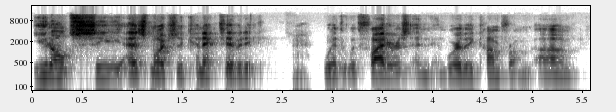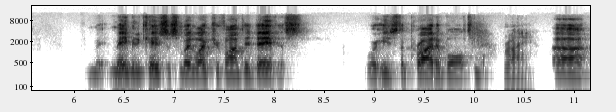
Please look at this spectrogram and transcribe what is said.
you don't see as much the connectivity hmm. with, with fighters and, and where they come from. Um, maybe the case of somebody like Gervonta Davis, where he's the pride of Baltimore. Right. Uh,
